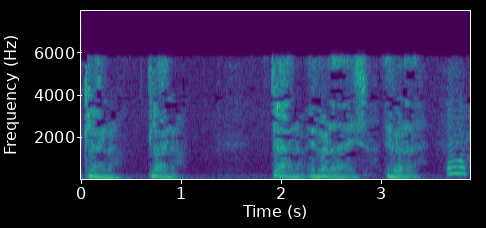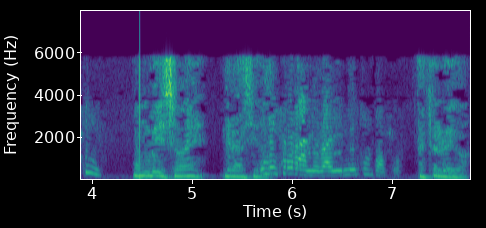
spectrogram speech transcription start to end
Claro, claro. Claro, es verdad eso, es verdad. Es así. Un beso, ¿eh? Gracias. Un beso grande, Babi, muchas gracias. Hasta luego.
